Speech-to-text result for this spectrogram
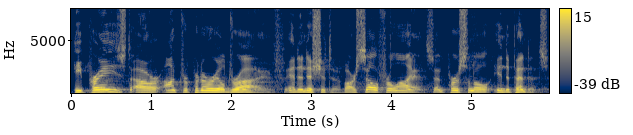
He praised our entrepreneurial drive and initiative, our self reliance and personal independence,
